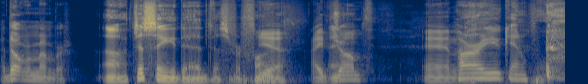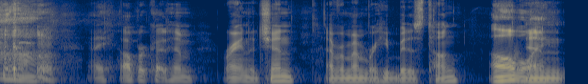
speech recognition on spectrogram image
I don't remember. Oh, just say you did, just for fun. Yeah, I jumped and Haryuken. I uppercut him right in the chin. I remember he bit his tongue, oh boy. and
